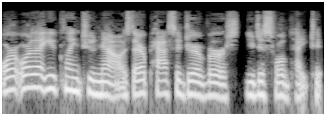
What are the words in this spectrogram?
or, or that you cling to now, is there a passage or a verse you just hold tight to?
